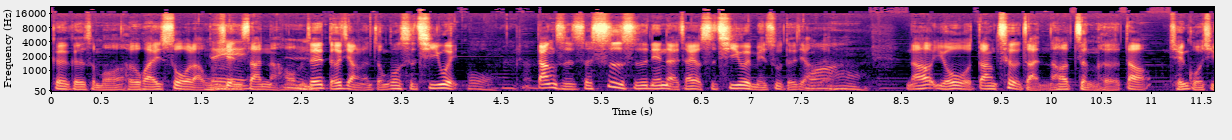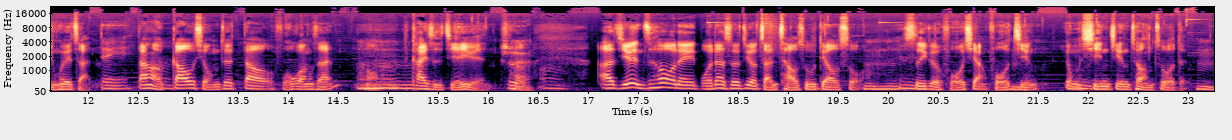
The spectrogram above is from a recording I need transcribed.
各个什么何怀硕啦、吴宪山呐，我们这些得奖人总共十七位。哦，当时是四十年来才有十七位美术得奖人，然后由我当策展，然后整合到全国巡回展。对，刚好高雄就到佛光山，哦，开始结缘是。啊，结缘之后呢，我那时候就展草书雕塑，嗯、是一个佛像佛经，嗯、用心经创作的。嗯，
